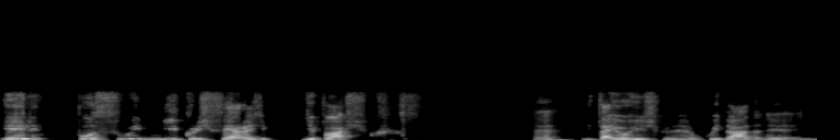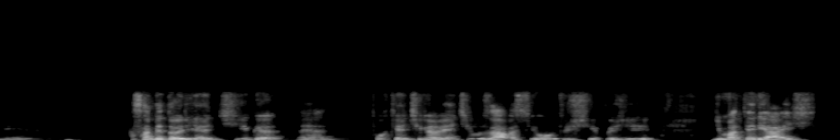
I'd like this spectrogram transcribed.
ele possui microesferas de, de plástico. Né? E está aí o risco, né? o cuidado. Né? E a sabedoria antiga, né? porque antigamente usava-se outros tipos de, de materiais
